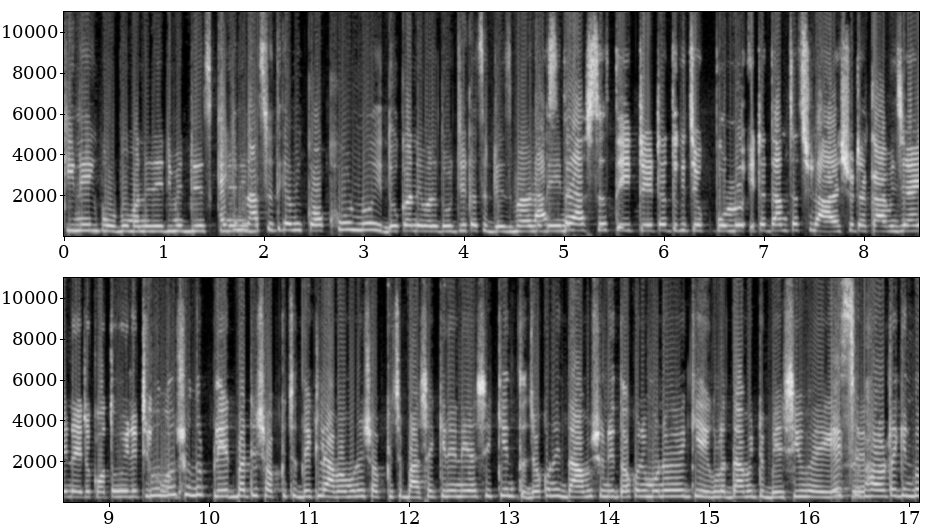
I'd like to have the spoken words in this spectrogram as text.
কিনেই পরবো মানে রেডিমেড ড্রেস কিনে লাস্টের থেকে আমি কখনোই দোকানে মানে দর্জির কাছে ড্রেস বানাতে দেই না। আস্তে আস্তে এই ট্রেটার দিকে চোখ পড়ল এটার দাম চাচ্ছিল আড়াইশো টাকা আমি জানি না এটা কত হইলে ঠিক সুন্দর সুন্দর প্লেট বাটি সবকিছু দেখলে আমার মনে হয় সবকিছু বাসায় কিনে নিয়ে আসি কিন্তু যখনই দাম শুনি তখনই মনে হয় কি এগুলোর দাম একটু বেশি হয়ে গেছে। ভালোটা কিনবো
